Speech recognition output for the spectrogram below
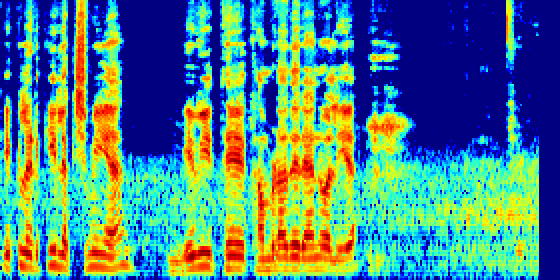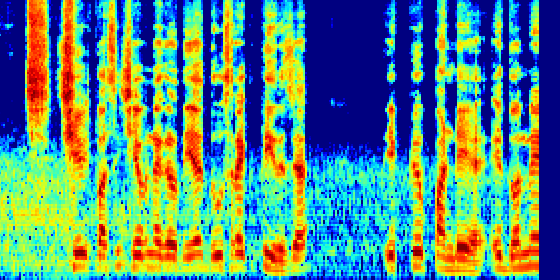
ਇੱਕ ਲੜਕੀ ਲక్ష్ਮੀ ਹੈ। ਇਹ ਵੀ ਇੱਥੇ ਖੰਬੜਾ ਦੇ ਰਹਿਣ ਵਾਲੀ ਹੈ। ਸ਼ਿਵ ਪਾਸੀ ਸ਼ਿਵ ਨਗਰ ਦੀ ਹੈ। ਦੂਸਰਾ ਇੱਕ ਧੀਰਜ ਹੈ। ਇੱਕ ਪਾਂਡੇ ਹੈ। ਇਹ ਦੋਨੇ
